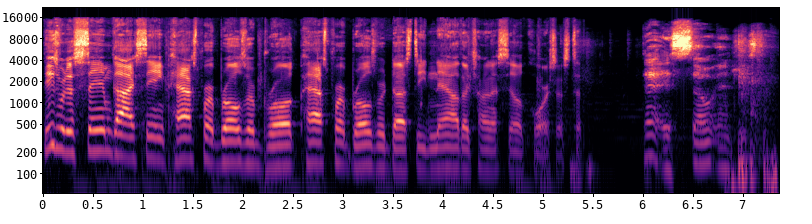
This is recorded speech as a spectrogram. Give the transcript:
These were the same guys saying passport bros were broke, passport bros were dusty. Now they're trying to sell courses to That is so interesting.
